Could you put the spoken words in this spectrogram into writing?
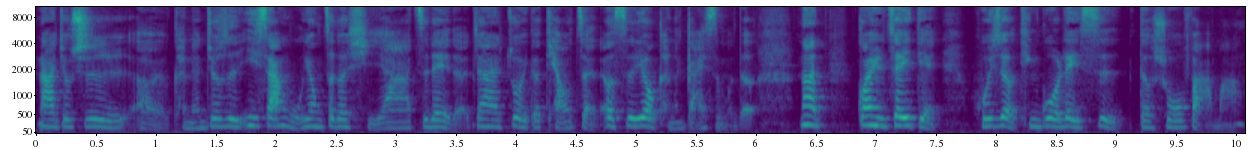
那就是呃，可能就是一三五用这个洗啊之类的，这样做一个调整，二四六可能改什么的。那关于这一点，胡医师有听过类似的说法吗？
